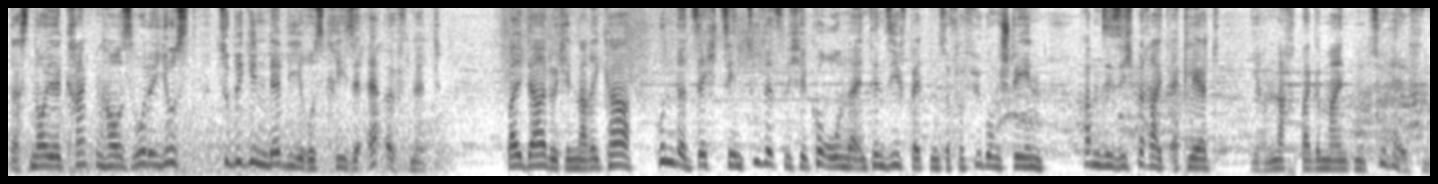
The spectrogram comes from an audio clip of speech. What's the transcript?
Das neue Krankenhaus wurde just zu Beginn der Viruskrise eröffnet. Weil dadurch in Maricá 116 zusätzliche Corona-Intensivbetten zur Verfügung stehen, haben sie sich bereit erklärt, ihren Nachbargemeinden zu helfen.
